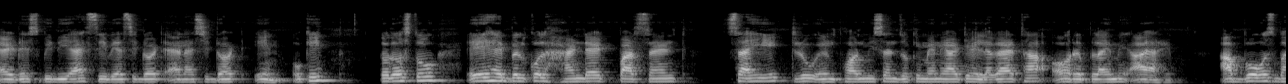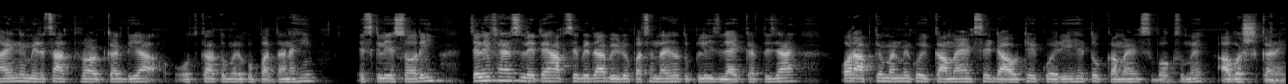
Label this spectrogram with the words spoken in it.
एड्रेस भी दिया है C B S E dot N I C dot in okay तो दोस्तों ये है बिल्कुल हंड्रेड परसेंट सही ट्रू इन्फॉर्मेशन जो कि मैंने आर लगाया था और रिप्लाई में आया है। अब वो उस भाई ने मेरे साथ फ्रॉड कर दिया, उसका तो मेरे को पता नहीं, इसके लिए सॉरी चलिए फ्रेंड्स लेते हैं आपसे विदा। वीडियो पसंद आई हो तो प्लीज़ लाइक करते जाएँ। और आपके मन में कोई कमेंट्स है डाउट है क्वेरी है तो कमेंट्स बॉक्स में अवश्य करें।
